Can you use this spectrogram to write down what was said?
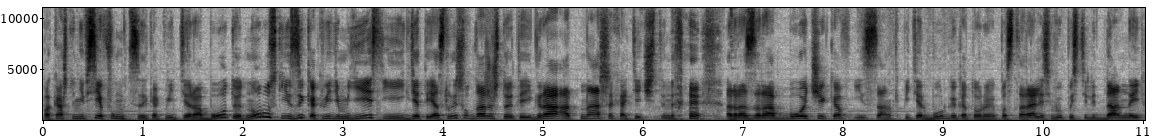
пока что не все функции, как видите, работают. Но русский язык, как видим, есть. И где-то я слышал даже, что это игра от наших отечественных разработчиков из Санкт-Петербурга, которые постарались выпустили данный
